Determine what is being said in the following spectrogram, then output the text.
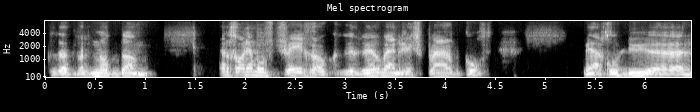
dat was not done. En gewoon helemaal verzwegen ook. Er zijn heel weinig exemplaren verkocht. Maar ja, goed, nu, uh,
